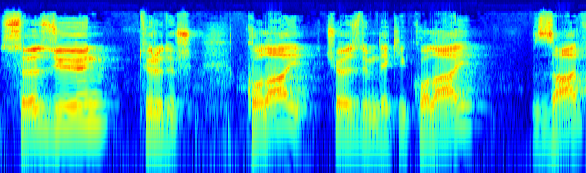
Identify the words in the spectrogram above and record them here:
sözcüğün türüdür. Kolay çözdümdeki kolay zarf,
